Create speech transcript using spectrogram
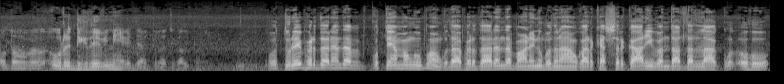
ਉਹ ਤਾਂ ਉਰੇ ਦਿਖਦੇ ਵੀ ਨਹੀਂ ਹੈਗੇ ਜ਼ਿਆਦਾਤਰ ਅੱਜ ਕੱਲ ਤਾਂ। ਉਹ ਤੁਰੇ ਫਿਰਦਾ ਰਹਿੰਦਾ ਕੁੱਤਿਆਂ ਵਾਂਗੂ ਭੌਂਕਦਾ ਫਿਰਦਾ ਰਹਿੰਦਾ ਬਾਣੇ ਨੂੰ ਬਦਨਾਮ ਕਰਕੇ ਸਰਕਾਰੀ ਬੰਦਾ ਦੱਲਾ ਉਹ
